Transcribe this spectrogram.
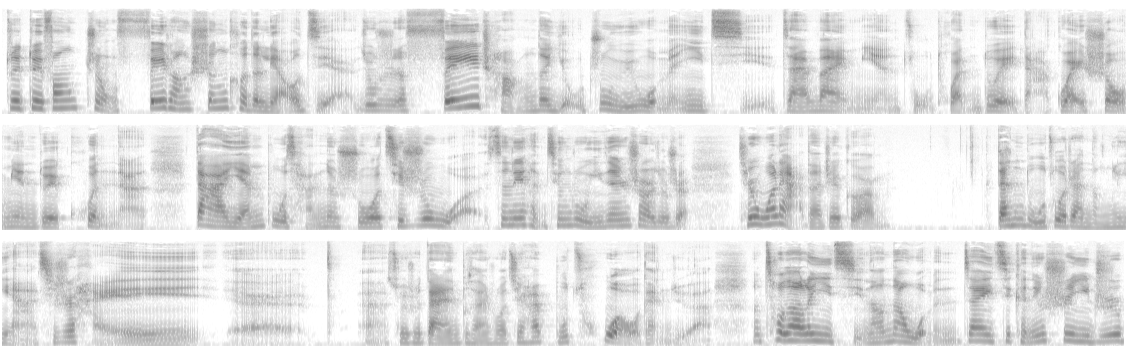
对对方这种非常深刻的了解，就是非常的有助于我们一起在外面组团队打怪兽，面对困难。大言不惭的说，其实我心里很清楚一件事儿，就是其实我俩的这个单独作战能力啊，其实还呃。啊，所以说大言不惭说，其实还不错，我感觉。那凑到了一起呢，那我们在一起肯定是一支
